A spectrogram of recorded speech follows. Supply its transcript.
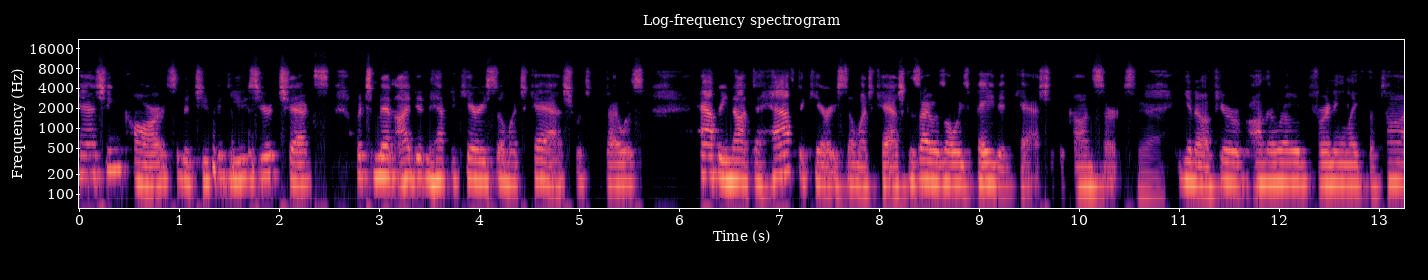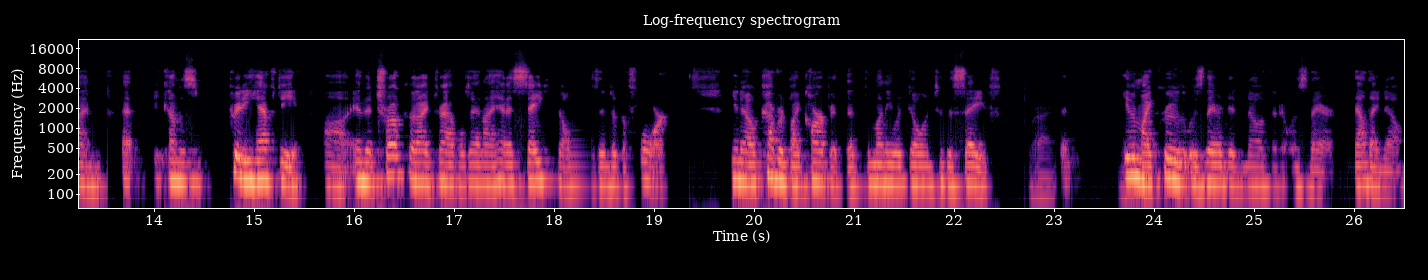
cashing card so that you could use your checks which meant i didn't have to carry so much cash which i was happy not to have to carry so much cash because i was always paid in cash at the concerts Yeah. you know if you're on the road for any length of time that becomes pretty hefty uh, in the truck that i traveled in i had a safe built into the floor you know covered by carpet that the money would go into the safe Right. Even my crew that was there didn't know that it was there. Now they know.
